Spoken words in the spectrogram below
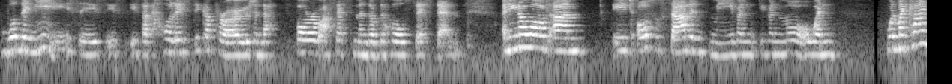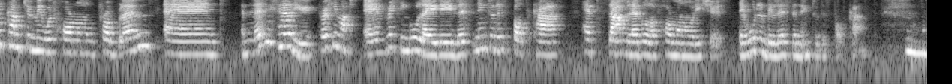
what they miss is, is is that holistic approach and that thorough assessment of the whole system. And you know what? Um, it also saddens me even even more when when my clients come to me with hormonal problems and and let me tell you pretty much every single lady listening to this podcast have some level of hormonal issues. They wouldn't be listening to this podcast. Mm-hmm.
